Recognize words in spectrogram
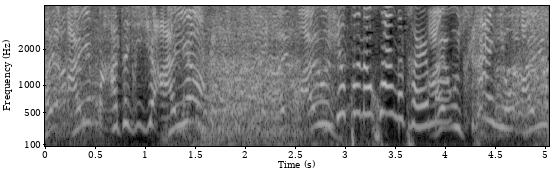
哎呀，哎呀妈，这机器，哎呀，哎呦，哎呦你，就不能换个词儿吗哎？呦，太牛，哎呦，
